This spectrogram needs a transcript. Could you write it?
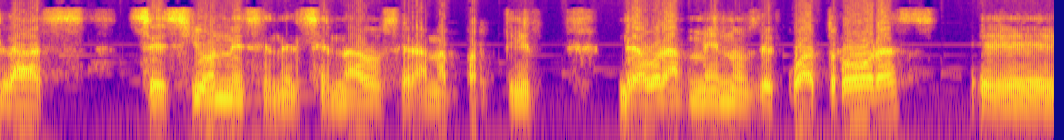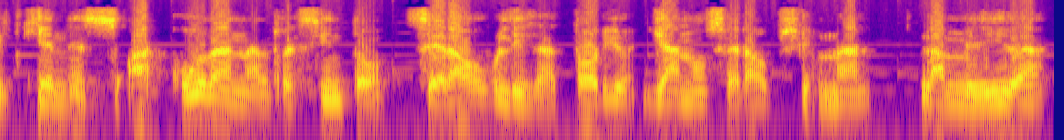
las sesiones en el Senado serán a partir de ahora menos de cuatro horas. Eh, quienes acudan al recinto será obligatorio, ya no será opcional la medida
